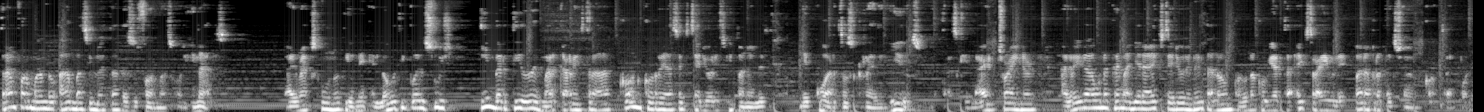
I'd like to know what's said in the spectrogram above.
transformando ambas siluetas de sus formas originales. El Air Max 1 tiene el logotipo del swoosh invertido de marca registrada con correas exteriores y paneles de cuartos redimidos, mientras que el Air Trainer agrega una cremallera exterior en el talón con una cubierta extraíble para protección contra el polvo.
